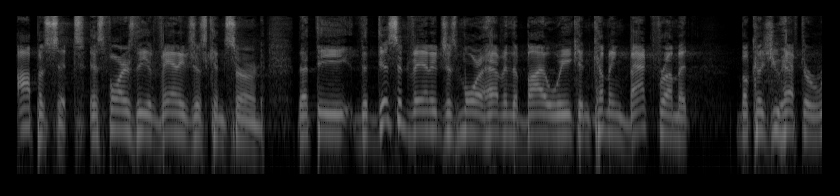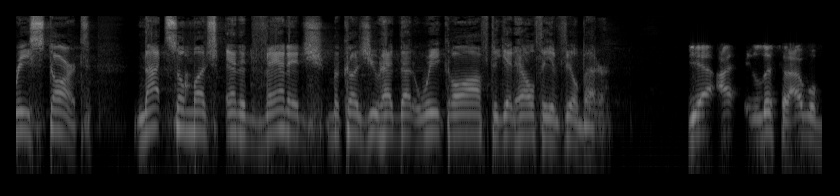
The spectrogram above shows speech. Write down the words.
opposite as far as the advantage is concerned. That the the disadvantage is more having the bye week and coming back from it because you have to restart. Not so much an advantage because you had that week off to get healthy and feel better. Yeah, I listen, I will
